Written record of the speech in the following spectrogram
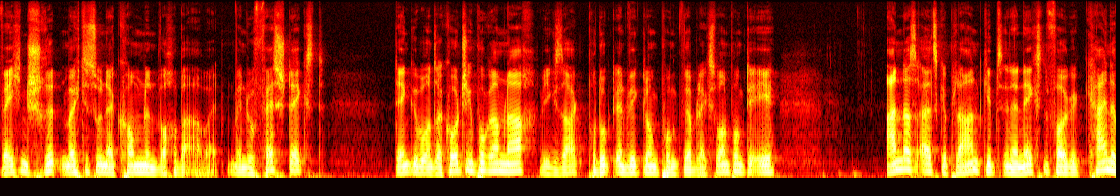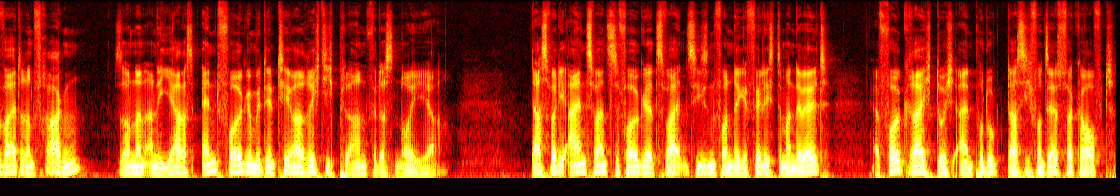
Welchen Schritt möchtest du in der kommenden Woche bearbeiten? Wenn du feststeckst, denk über unser Coaching-Programm nach. Wie gesagt, produktentwicklung.theblackswan.de. Anders als geplant gibt es in der nächsten Folge keine weiteren Fragen, sondern eine Jahresendfolge mit dem Thema richtig planen für das neue Jahr. Das war die 21. Folge der zweiten Season von Der gefährlichste Mann der Welt. Erfolgreich durch ein Produkt, das sich von selbst verkauft.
